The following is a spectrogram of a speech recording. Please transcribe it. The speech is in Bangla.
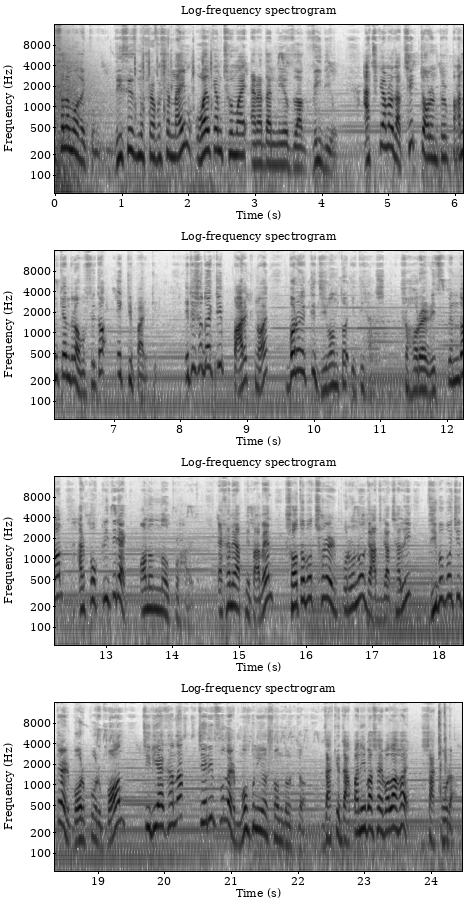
আসসালামু আলাইকুম। This is Musharraf Hossain Naim welcome to my another new blog video আজকে আমরা যাচ্ছি টরন্টোর পান কেন্দ্রে অবস্থিত একটি পার্কে। এটি শুধু একটি পার্ক নয়, বরং একটি জীবন্ত ইতিহাস। শহরের হৃৎস্পন্দন আর প্রকৃতির এক অনন্য উপহার। এখানে আপনি পাবেন শত বছরের পুরনো গাছগাছালি, জীববৈচিত্র্যের ভরপুর বন, চিড়িয়াখানা, চেরি ফুলের মোহনীয় সৌন্দর্য, যাকে জাপানি ভাষায় বলা হয় সাকুরা।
